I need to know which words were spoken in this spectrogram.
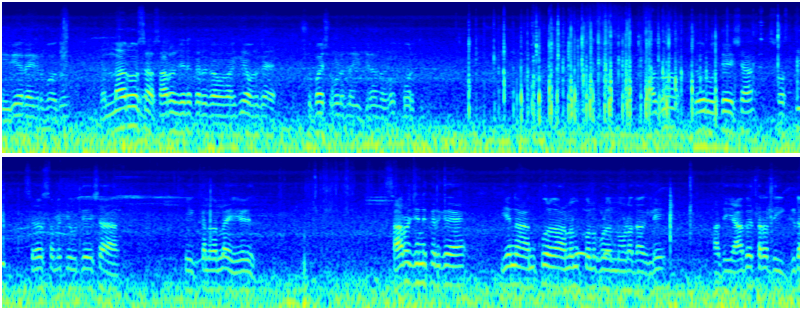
ಹಿರಿಯರಾಗಿರ್ಬೋದು ಎಲ್ಲರೂ ಸಹ ಸಾರ್ವಜನಿಕರಿಗಾಗಿ ಅವ್ರಿಗೆ ಶುಭಾಶಯಗಳನ್ನು ಈ ದಿನ ನಾವು ಕೋರ್ತೀವಿ. ಇವ್ರ ಉದ್ದೇಶ, ಸ್ವಸ್ತಿ ಸೇವಾ ಸಮಿತಿ ಉದ್ದೇಶ ಈ ಕೆಲವೆಲ್ಲ ಹೇಳಿದ್ರು. ಸಾರ್ವಜನಿಕರಿಗೆ ಏನು ಅನುಕೂಲ, ಅನನುಕೂಲಗಳನ್ನು ನೋಡೋದಾಗಲಿ, ಅದು ಯಾವುದೇ ಥರದ ಈ ಗಿಡ,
